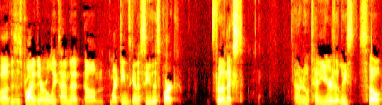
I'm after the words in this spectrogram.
uh, this is probably their only time that um, Martin's going to see this park for the next I don't know ten years at least. So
